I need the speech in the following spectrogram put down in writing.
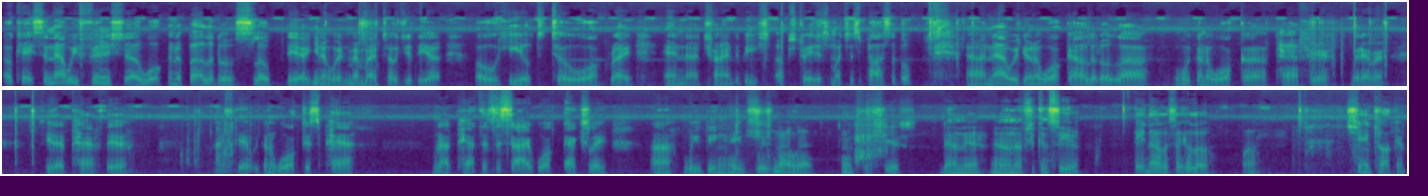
Okay, so now we finished uh, walking up our little slope there. You know, remember I told you the uh, old heel to toe walk, right? And uh, trying to be up straight as much as possible. Uh, now we're going to walk our little, uh, we're going to walk a path here, whatever. See that path there? Right there. We're going to walk this path. Well, not path, it's a sidewalk, actually. Uh, we being, hey, where's Nala at? Oh, she is, down there. I don't know if you can see her. Hey, Nala, say hello. Well, she ain't talking.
